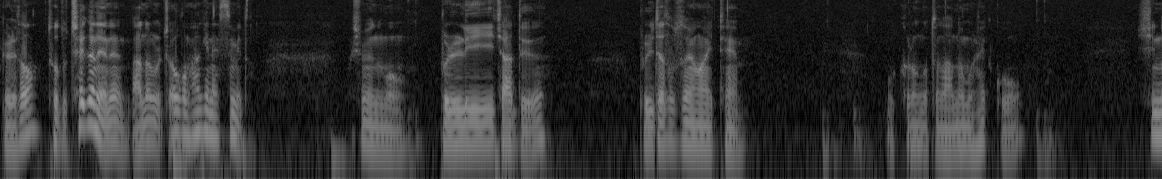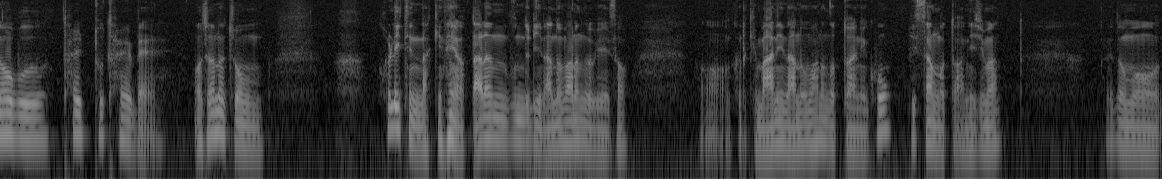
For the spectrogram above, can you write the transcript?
그래서 저도 최근에는 나눔을 조금 하긴 했습니다. 보시면 뭐 블리자드 불자소소형 아이템 뭐 그런 것도 나눔을 했고 시노브 탈투 탈벨 어 저는 좀 퀄리티는 낮긴 해요. 다른 분들이 나눔하는 거에 비해서 어 그렇게 많이 나눔하는 것도 아니고 비싼 것도 아니지만 그래도 뭐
